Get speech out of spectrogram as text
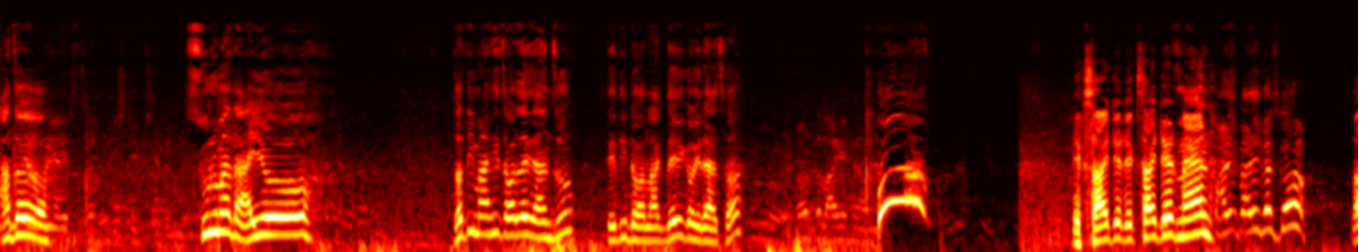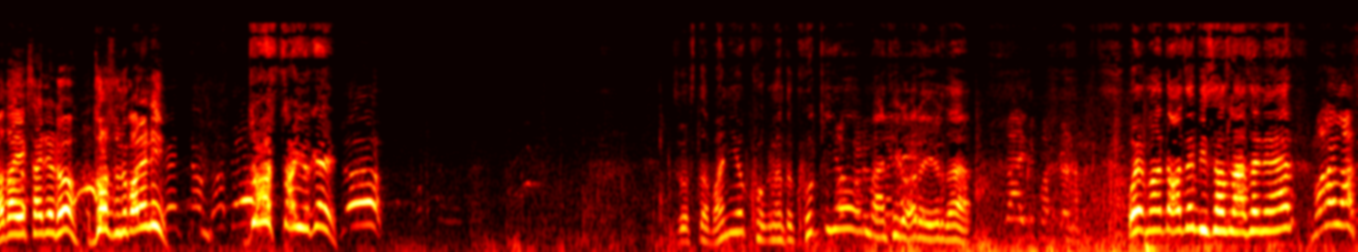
आज सुरुमा त आइयो। जति माथि चढ्दै जान्छु त्यति डर लाग्दै गइरहेछ। एक्साइटेड एक्साइटेड म्यान दादा एक्साइटेड हो? जोस हुनु पर्यो नि। जोस चाहियो के? जोस त भनियो खोक्न त खोकियो माथि गएर हेर्दा। ओए मलाई त अझै विश्वास लाग्छ नि यार। मलाई लाग्छ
